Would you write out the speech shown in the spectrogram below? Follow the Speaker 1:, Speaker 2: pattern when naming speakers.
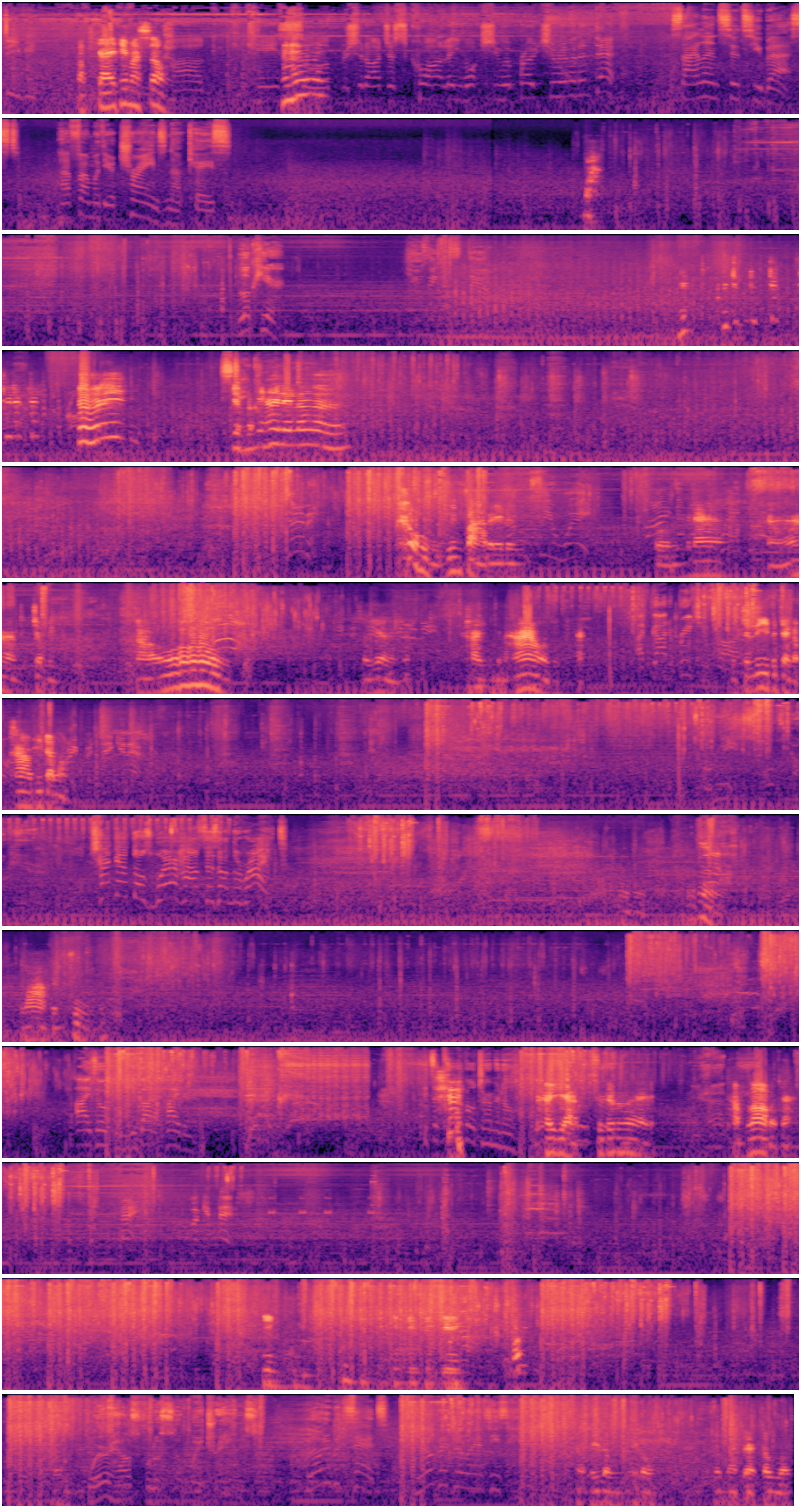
Speaker 1: Stevie.
Speaker 2: ขอบใจที่มาส่ง
Speaker 1: Hug, kiss,
Speaker 2: Mhm.
Speaker 1: or should I just quietly watch you approach your imminent death?
Speaker 3: Silence suits you best. Have fun with your trains, nutcase.
Speaker 2: มา
Speaker 4: Look here.
Speaker 2: เฮ้ยเก็บมันไม่ให้เลยเลย โอ้โหวิ่งฝ่าไปเลยดูผมไม่น่าอ่าจะมีเอาเขาเรียกอะไรนะใครเป็นห้าวเลยนะ
Speaker 4: I've got a breaching
Speaker 2: มัน
Speaker 4: charge.
Speaker 2: จะรีบไปแจกกับข้าวที่ตลาด
Speaker 3: Check out those warehouses on the right.
Speaker 2: โอ้โหโอ้โหลากเป็นฝูง
Speaker 4: Eyes open. You got a hider. It's a cargo terminal.
Speaker 2: ขยันช่วยด้วยทำรอบอะจ๊ะ
Speaker 5: Hey, look at this.
Speaker 2: ยิงยิงยิงยิงยิงยิง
